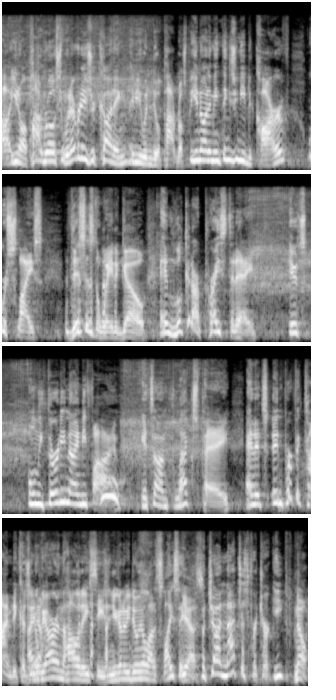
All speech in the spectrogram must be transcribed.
uh, you know, a pot roast or whatever it is you're cutting, maybe you wouldn't do a pot roast, but you know what I mean? Things you need to carve or slice, this is the way to go. And look at our price today. It's only $30.95. It's on FlexPay, and it's in perfect time because, you know, know, we are in the holiday season. You're gonna be doing a lot of slicing. Yes. But John, not just for turkey. No.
